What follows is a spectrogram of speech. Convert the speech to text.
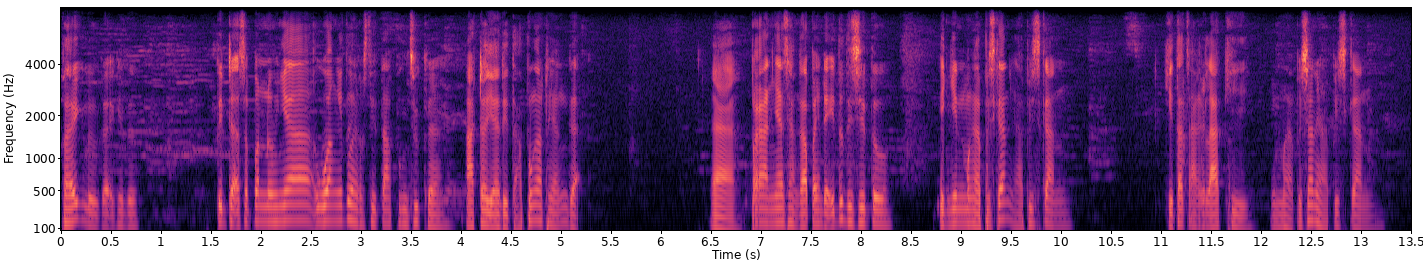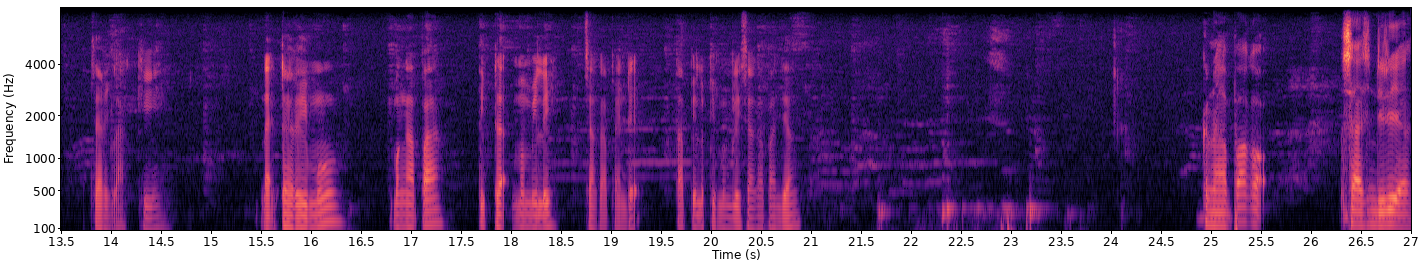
baik loh kayak gitu. Tidak sepenuhnya uang itu harus ditabung juga. Ada yang ditabung ada yang enggak nah perannya jangka pendek itu di situ. Ingin menghabiskan ya habiskan. Kita cari lagi. Ingin menghabiskan ya habiskan. Cari lagi. Nek darimu mengapa tidak memilih jangka pendek tapi lebih memilih jangka panjang? Kenapa kok saya sendiri ya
